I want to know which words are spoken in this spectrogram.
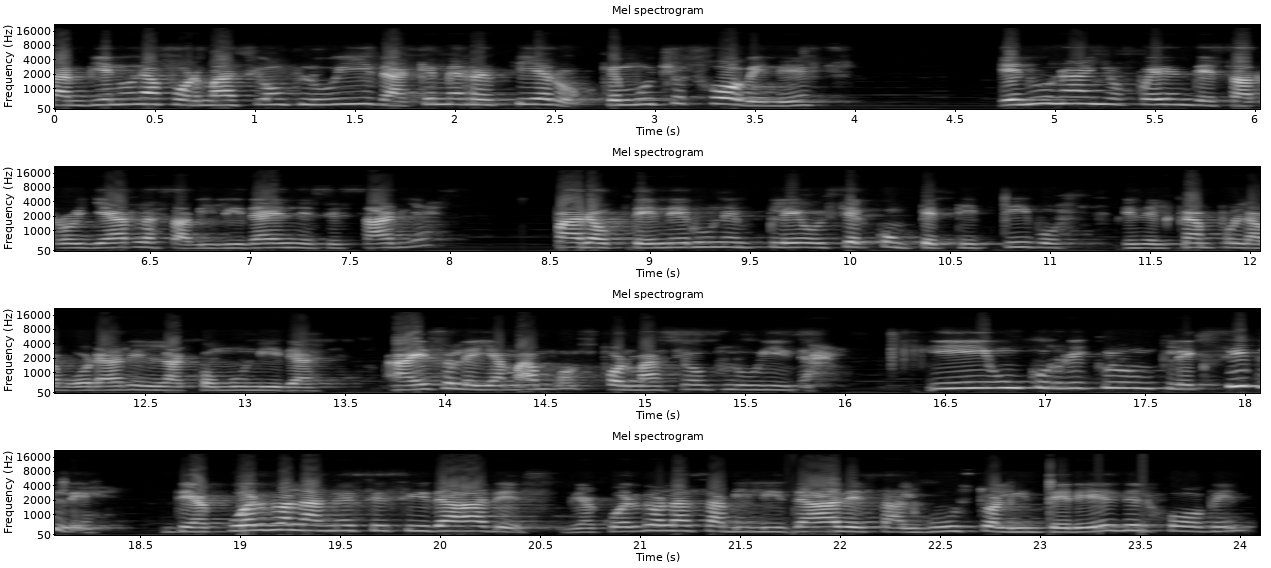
también una formación fluida. ¿A qué me refiero? Que muchos jóvenes en un año pueden desarrollar las habilidades necesarias para obtener un empleo y ser competitivos en el campo laboral en la comunidad. A eso le llamamos formación fluida y un currículum flexible, de acuerdo a las necesidades, de acuerdo a las habilidades, al gusto, al interés del joven,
